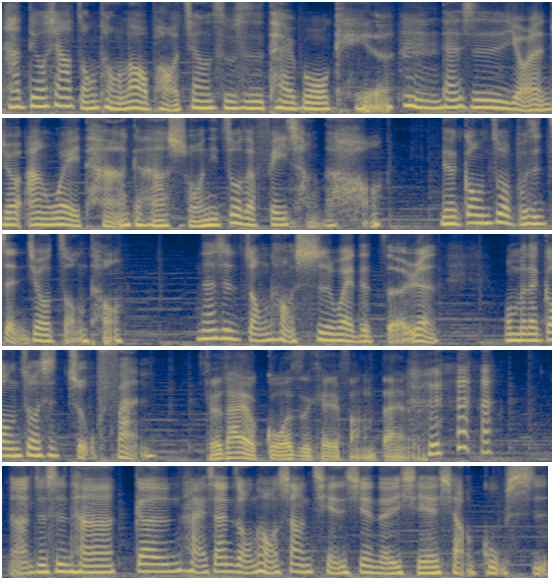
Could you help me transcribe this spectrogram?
他丢下总统落跑，这样是不是太不 OK 了？嗯，但是有人就安慰他，跟他说：“你做的非常的好，你的工作不是拯救总统，那是总统侍卫的责任。我们的工作是煮饭。”可是他有锅子可以防弹。啊，这是他跟海山总统上前线的一些小故事。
